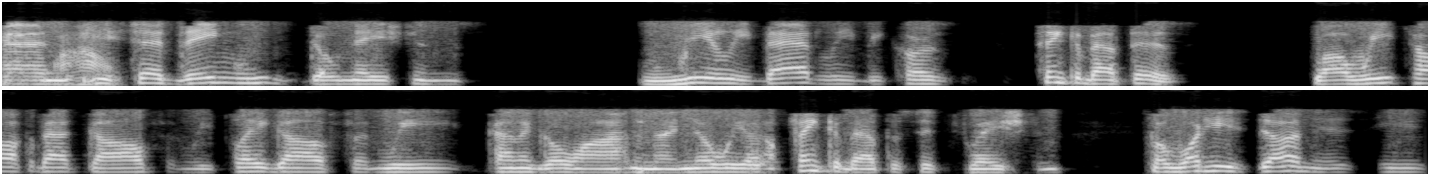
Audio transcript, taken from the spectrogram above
and wow. he said they need donations really badly because think about this. While we talk about golf and we play golf and we kind of go on, and I know we all think about the situation, but what he's done is he's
